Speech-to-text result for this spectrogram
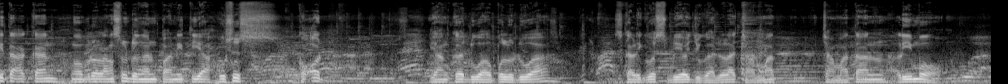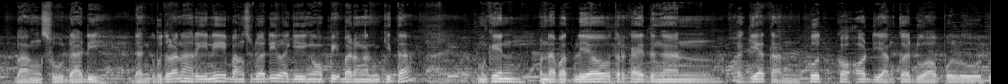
kita akan ngobrol langsung dengan panitia khusus Kood yang ke-22 sekaligus beliau juga adalah camat Kecamatan Limo Bang Sudadi dan kebetulan hari ini Bang Sudadi lagi ngopi barengan kita mungkin pendapat beliau terkait dengan kegiatan HUT Kood yang ke-22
